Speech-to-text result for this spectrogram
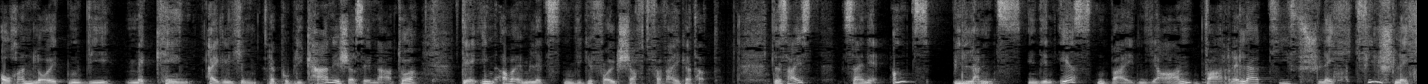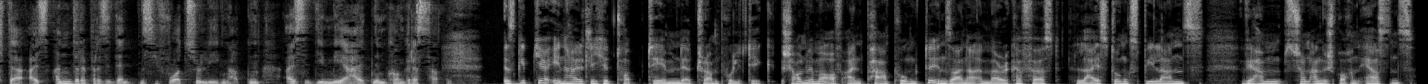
auch an Leuten wie McCain, eigentlich ein republikanischer Senator, der ihn aber im letzten die Gefolgschaft verweigert hat. Das heißt, seine Amts Bilanz in den ersten beiden Jahren war relativ schlecht, viel schlechter als andere Präsidenten sie vorzulegen hatten, als sie die Mehrheiten im Kongress hatten. Es gibt ja inhaltliche Top-Themen der Trump-Politik. Schauen wir mal auf ein paar Punkte in seiner America First Leistungsbilanz. Wir haben es schon angesprochen. Erstens,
